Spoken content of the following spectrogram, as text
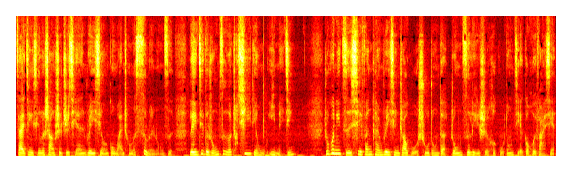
在进行了上市之前，瑞幸共完成了四轮融资，累计的融资额超七点五亿美金。如果你仔细翻看瑞幸招股书中的融资历史和股东结构，会发现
